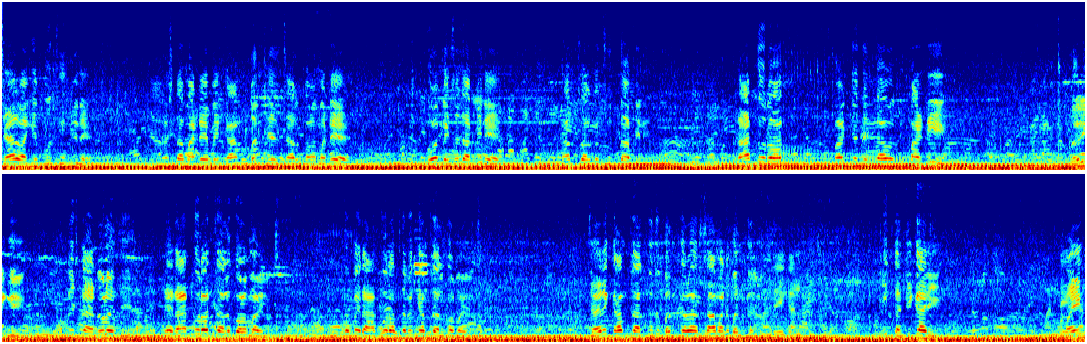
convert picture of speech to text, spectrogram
ચાર વાગે પોસ્ટ મૂકીને રસ્તા માટે ભાઈ કામ બંધ છે ચાલુ કરવા માટે. કોઈ મેસેજ આપીને કામ ચાલુ કરવા સૂચના આપીને. રાતો રાત ભારતીય જનતા પાર્ટી ડરી ગઈ કોંગ્રેસના આંદોલનથી. એ રાતો રાત ચાલુ કરવામાં આવેલું છે. તમે રાતો રાત તમે કેમ ચાલુ કરવામાં આવેલું છે? જ્યારે કામ ચાલતું હતું બંધ કરવા શા માટે બંધ કર્યું? એક અધિકારી મયંક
